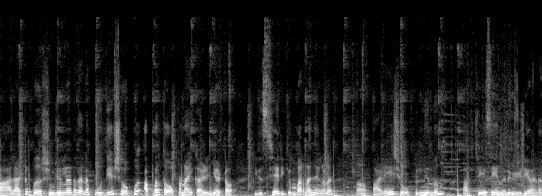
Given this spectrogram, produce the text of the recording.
പാലാട്ട് പേർഷ്യൻ ജ്വല്ലറിയുടെ തന്നെ പുതിയ ഷോപ്പ് അപ്പുറത്ത് ഓപ്പൺ ആയി കഴിഞ്ഞു കേട്ടോ. ഇത് ശരിക്കും പറഞ്ഞാൽ ഞങ്ങൾ പഴയ ഷോപ്പിൽ നിന്നും പർച്ചേസ് ചെയ്യുന്നൊരു വീഡിയോ ആണ്.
